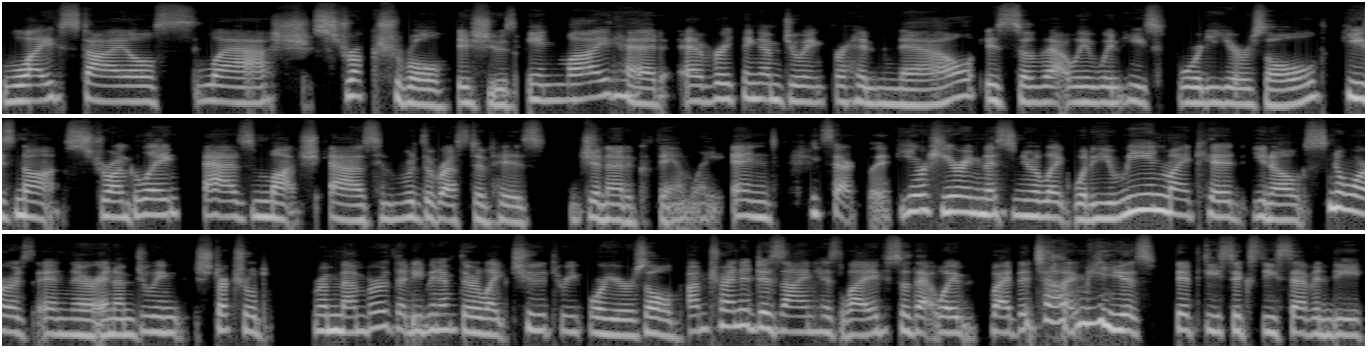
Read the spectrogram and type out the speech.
lifestyle slash structural issues. In my head, everything I'm doing for him now is so that way when he's 40 years old, he's not struggling as much as the rest of his genetic family. And exactly, you're hearing this and you're like, what do you mean my kid, you know, snores in there and I'm doing structural remember that even if they're like two, three, four years old, I'm trying to design his life so that way by the time he is 50, 60, 70,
